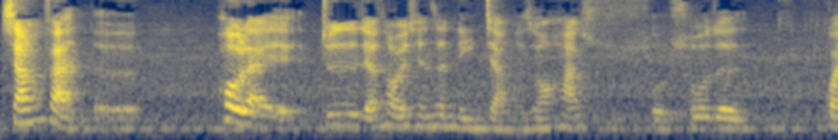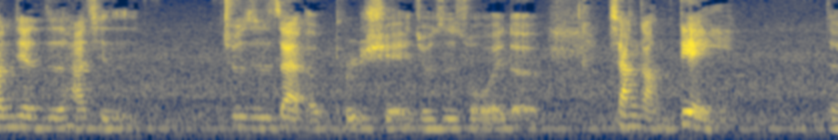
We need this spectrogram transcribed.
相反的，后来就是梁朝伟先生领奖的时候，他所说的关键字，他其实就是在 appreciate，就是所谓的香港电影的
